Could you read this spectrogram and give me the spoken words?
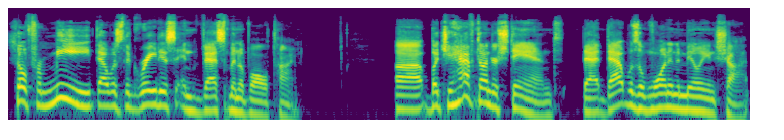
So for me, that was the greatest investment of all time. Uh, but you have to understand that that was a one in a million shot.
